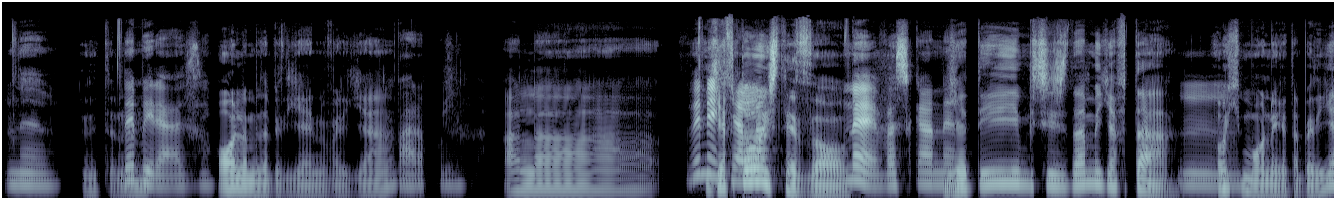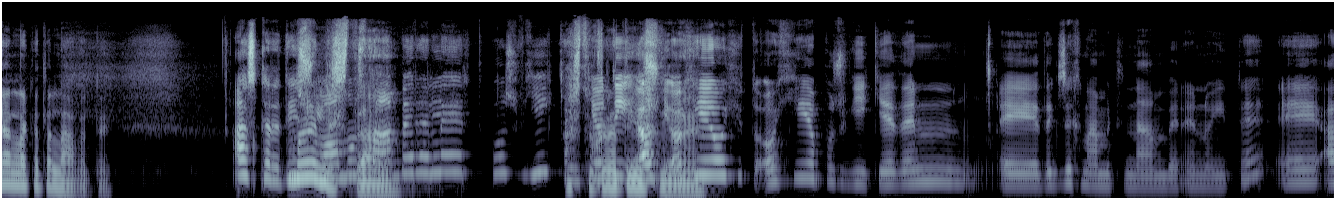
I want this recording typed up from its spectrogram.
Ναι, Ήτανε. δεν πειράζει. Όλα με τα παιδιά είναι βαριά. Πάρα πολύ. Αλλά. Δεν Γι' έχει αυτό άλλα. είστε εδώ. Ναι, βασικά ναι. Γιατί συζητάμε για αυτά. Μμ. Όχι μόνο για τα παιδιά, αλλά καταλάβατε. Ας κρατήσουμε όμως Μάλιστα. το Amber Alert. Πώς βγήκε. Ας το Και ότι- κρατήσουμε. Όχι, όχι, όχι, όχι όπως βγήκε. Δεν, ε, δεν ξεχνάμε την Amber, εννοείται. Ε, Ας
